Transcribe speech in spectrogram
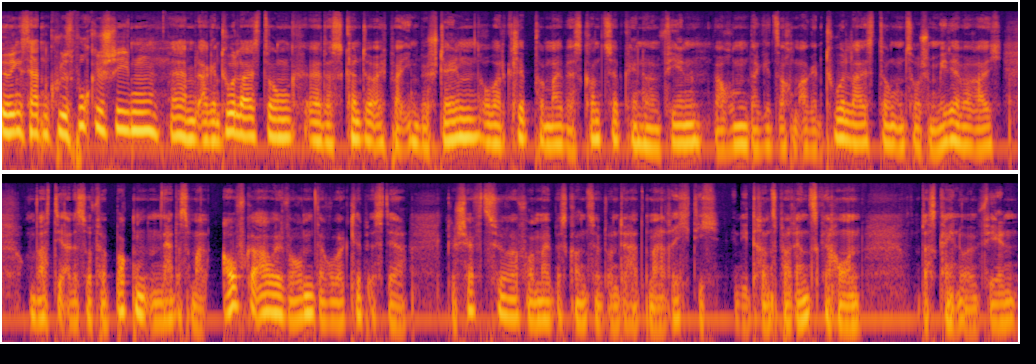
Übrigens, er hat ein cooles Buch geschrieben äh, mit Agenturleistung. Äh, das könnt ihr euch bei ihm bestellen. Robert Klipp von My Best Concept kann ich nur empfehlen. Warum? Da geht es auch um Agenturleistung im Social Media Bereich und was die alles so verbocken. Und er hat das mal aufgearbeitet. Warum? Der Robert Klipp ist der Geschäftsführer von My Best Concept und der hat mal richtig in die Transparenz gehauen. Das kann ich nur empfehlen.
